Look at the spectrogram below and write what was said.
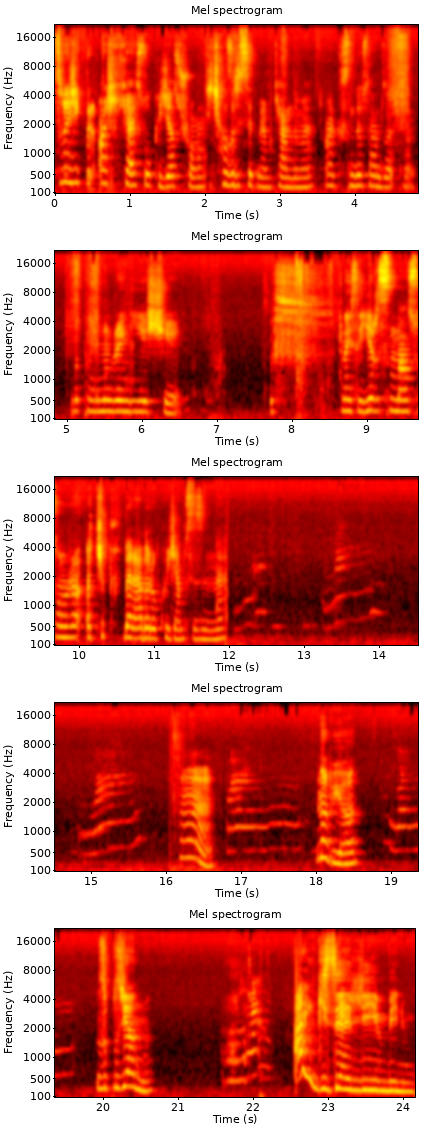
Trajik bir aşk hikayesi okuyacağız şu an. Hiç hazır hissetmiyorum kendimi. Arkasını göstereyim zaten. Bakın bunun rengi yeşil. Üf. Neyse yarısından sonra açıp beraber okuyacağım sizinle. Hmm. Ne yapıyorsun? Zıplayacaksın mı? Ay güzelliğim benim.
